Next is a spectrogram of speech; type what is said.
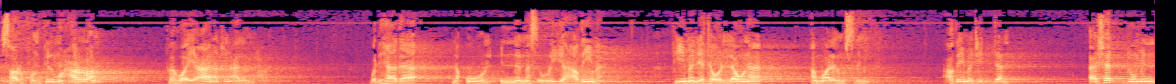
صرف في المحرم فهو إعانة على المحرم. ولهذا نقول إن المسؤولية عظيمة في من يتولون أموال المسلمين. عظيمة جدا أشد من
